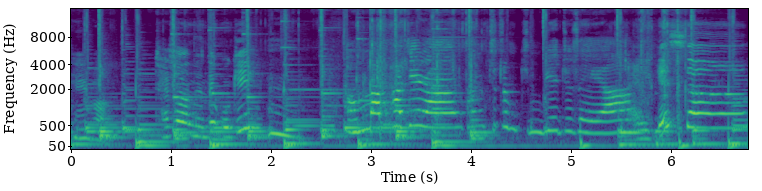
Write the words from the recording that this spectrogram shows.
대박. 잘 사왔는데 고기? 응. 엄마 파지랑 상추 좀 준비해 주세요 알겠어.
